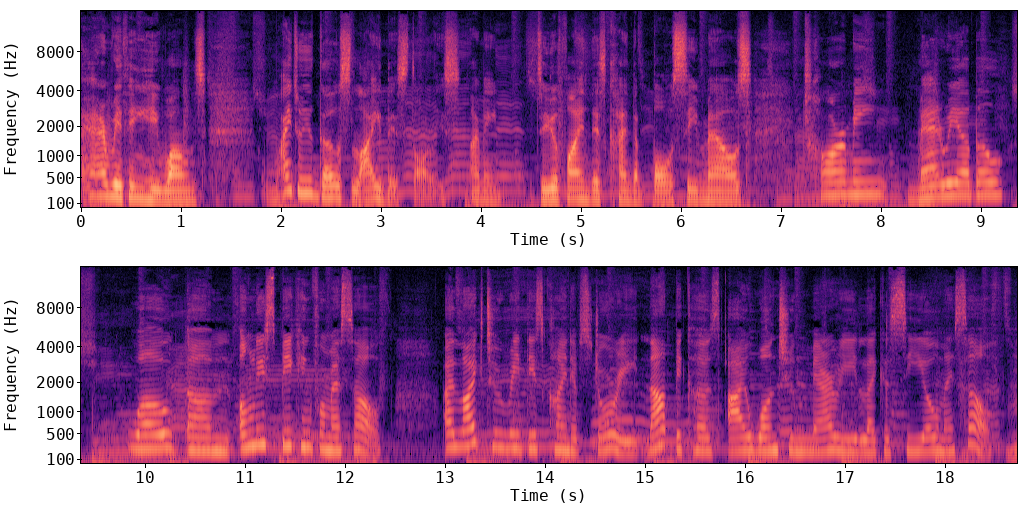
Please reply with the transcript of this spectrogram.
everything he wants. Why do you girls like these stories? I mean, do you find this kind of bossy males charming, marriable? Well, um, only speaking for myself. I like to read this kind of story not because I want to marry like a CEO myself, mm.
